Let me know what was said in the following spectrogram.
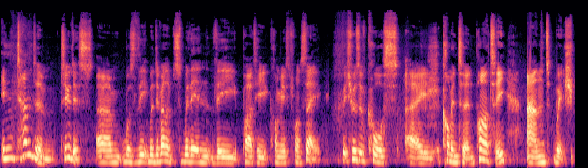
In tandem to this um, was the were developed within the Parti Communiste Français, which was of course a Comintern party, and which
